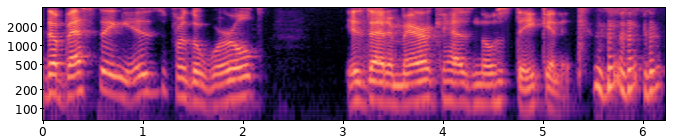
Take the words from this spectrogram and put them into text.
the best thing is for the world is that America has no stake in it.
